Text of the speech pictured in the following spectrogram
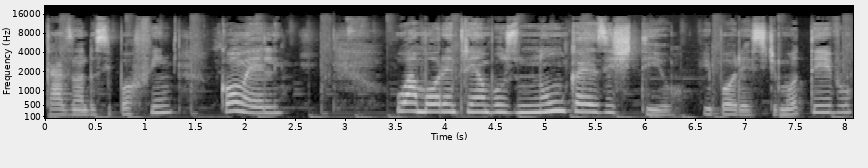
casando-se por fim com ele. O amor entre ambos nunca existiu e, por este motivo,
